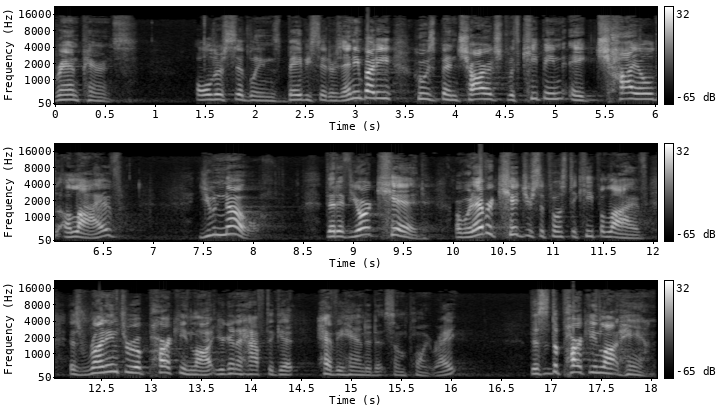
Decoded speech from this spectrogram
grandparents, older siblings, babysitters, anybody who's been charged with keeping a child alive, you know that if your kid or whatever kid you're supposed to keep alive is running through a parking lot, you're going to have to get heavy handed at some point, right? This is the parking lot hand.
